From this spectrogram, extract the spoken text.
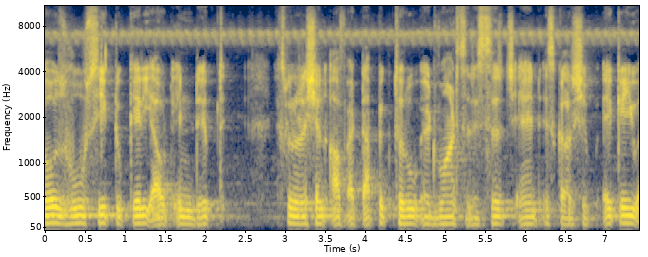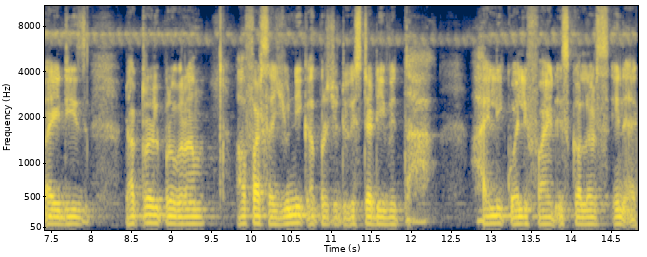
those who seek to carry out in depth exploration of a topic through advance research and scholarship A K U I D's doctoral program offers a unique opportunity study with highly qualified scholars in a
